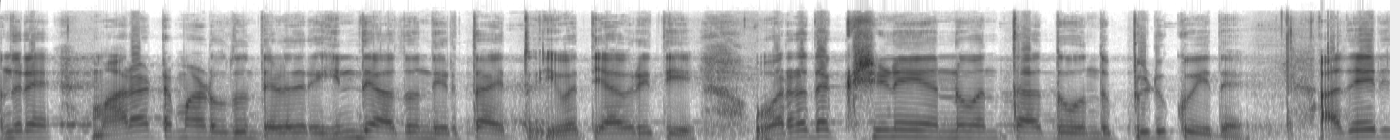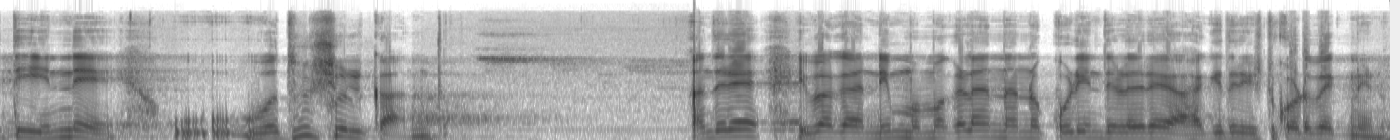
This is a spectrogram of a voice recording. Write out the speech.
ಅಂದರೆ ಮಾರಾಟ ಮಾಡುವುದು ಅಂತ ಹೇಳಿದರೆ ಹಿಂದೆ ಅದೊಂದು ಇರ್ತಾ ಇತ್ತು. ಇವತ್ತು ಯಾವ ರೀತಿ ವರದಕ್ಷಿಣೆ ಅನ್ನುವಂಥದ್ದು ಒಂದು ಪಿಡುಕು ಇದೆ. ಅದೇ ರೀತಿ ಇನ್ನೇ ವಧು ಶುಲ್ಕ ಅಂತ. ಅಂದರೆ ಇವಾಗ ನಿಮ್ಮ ಮಗಳನ್ನು ನಾನು ಕೊಡಿ ಅಂತ ಹೇಳಿದ್ರೆ ಹಾಗಿದ್ರೆ ಇಷ್ಟು ಕೊಡಬೇಕು ನೀನು.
